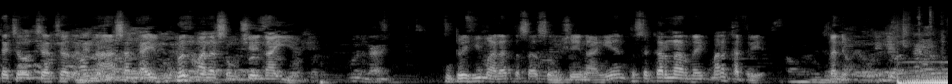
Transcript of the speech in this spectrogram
त्याच्यावर चर्चा झाली ना असा काही कुठंच मला संशय नाहीये. कुठेही मला तसा संशय नाही आणि तसं करणार नाहीत मला खात्री आहे. धन्यवाद.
